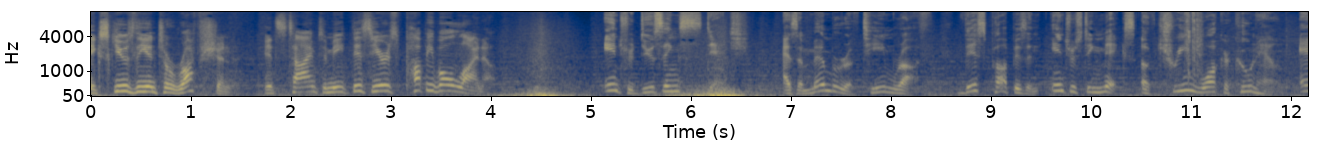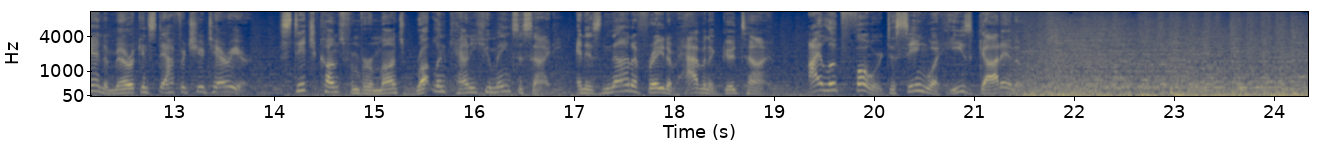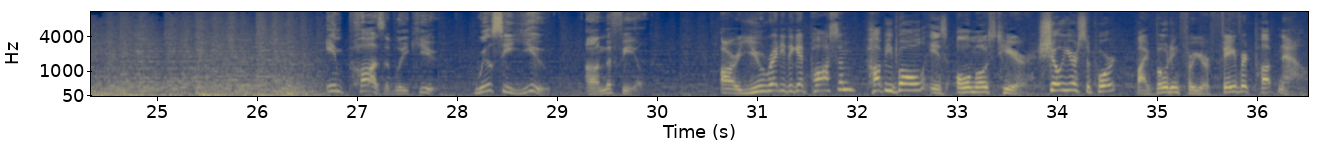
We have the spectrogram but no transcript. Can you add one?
Excuse the interruption. It's time to meet this year's Puppy Bowl lineup. Introducing Stitch. As a member of Team Ruff, this pup is an interesting mix of Treeing Walker Coonhound and American Staffordshire Terrier. Stitch comes from Vermont's Rutland County Humane Society and is not afraid of having a good time. I look forward to seeing what he's got in him. Impossibly cute. We'll see you on the field. Are you ready to get possum? Puppy Bowl is almost here. Show your support by voting for your favorite pup now.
